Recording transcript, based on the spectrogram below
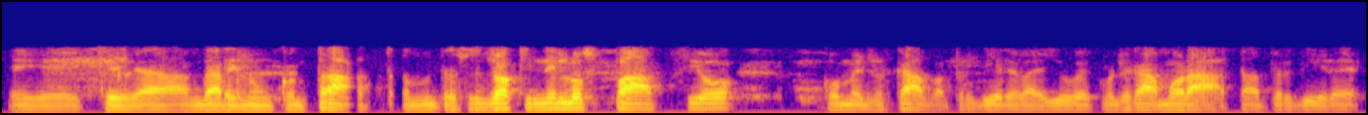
eh, che andare in un contatto, mentre se giochi nello spazio, come giocava per dire la Juve, come giocava Morata per dire,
